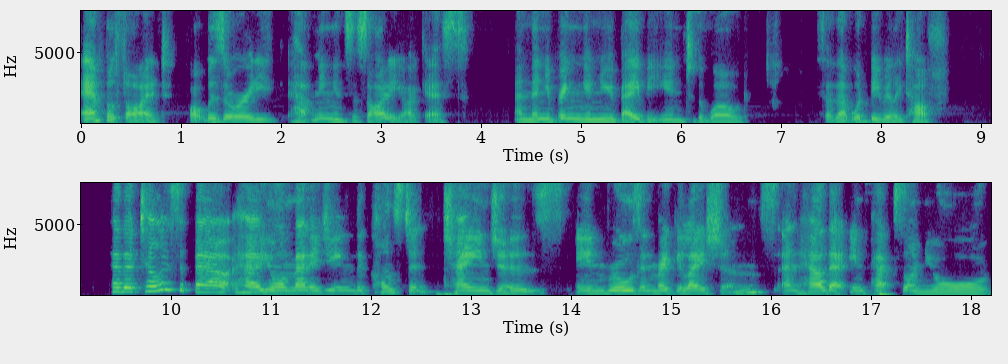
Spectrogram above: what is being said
amplified what was already happening in society, I guess. And then you're bringing a new baby into the world. So that would be really tough. Heather, tell us about how you're managing the constant changes in rules and regulations and how that impacts on your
